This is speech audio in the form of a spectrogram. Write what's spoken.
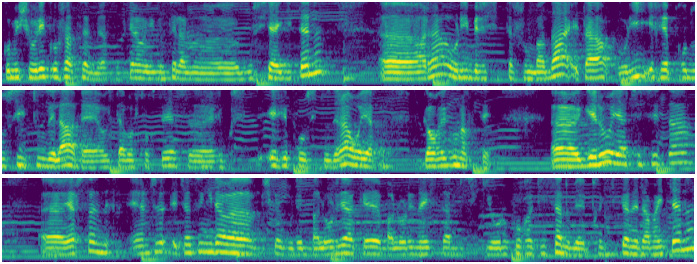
komisio horiek osatzen, beraz azkenean hori dute lan eh, guzia egiten. Uh, ara, hori berezitasun bat da, eta hori irreproduzitu dela, be, oita bost urtez uh, irreproduzitu dela, hori gaur egun arte. Uh, gero, jartzez eta, uh, etxatzen gira, uh, pixka gure baloreak, eh, balore nahiz eta biziki orokorrak izan, be, praktikan eramaiten.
